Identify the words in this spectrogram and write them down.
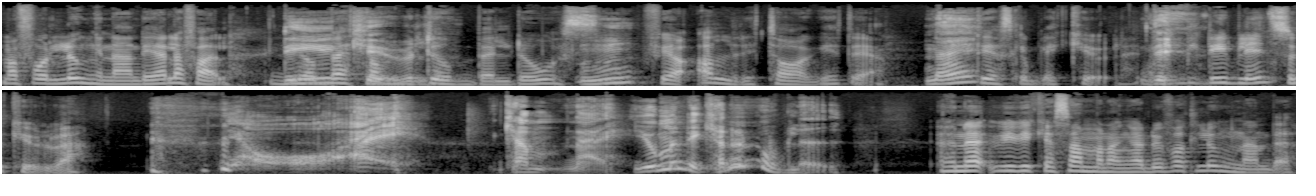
Man får lugnande i alla fall. Det är jag har bett om dubbeldos, Mm. för jag har aldrig tagit det. Nej. Det ska bli kul. Det- Det, blir inte så kul va? Ja, nej. Kan, nej. Jo men det kan det nog bli. I vilka sammanhang har du fått lugnande?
